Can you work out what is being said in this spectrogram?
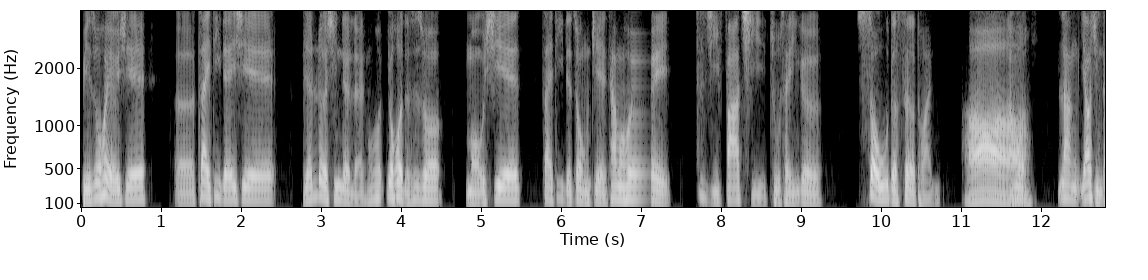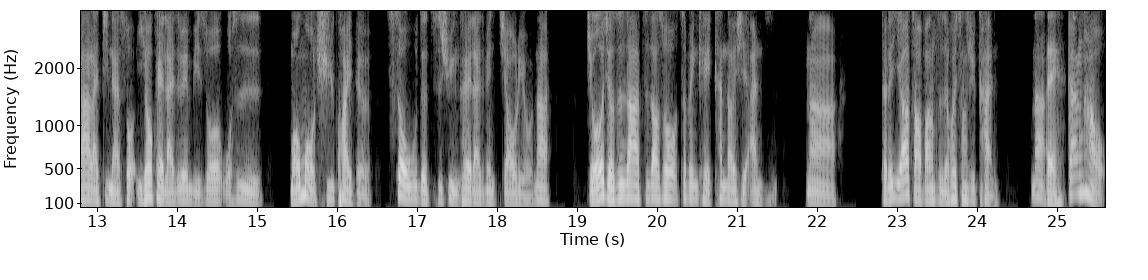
比如说会有一些呃在地的一些比较热心的人，或又或者是说某些在地的中介，他们会自己发起组成一个售屋的社团哦，然后哦，让邀请大家来进来说，以后可以来这边，比如说我是某某区块的售屋的资讯，可以来这边交流。那久而久之，大家知道说这边可以看到一些案子，那可能也要找房子的会上去看。那刚好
